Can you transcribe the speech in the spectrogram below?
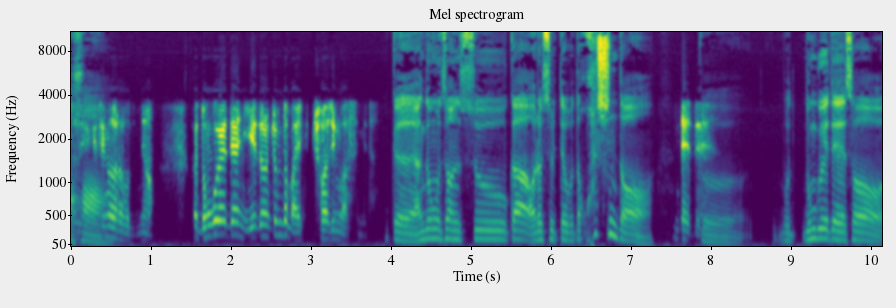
이렇게 생각을 하거든요. 그러니까 농구에 대한 이해도는 좀 더 많이 좋아진 것 같습니다. 그 양동근 선수가 어렸을 때보다 훨씬 더 네네. 그, 뭐, 농구에 대해서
